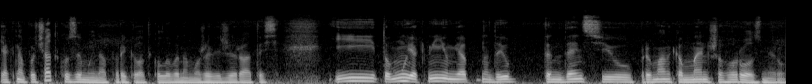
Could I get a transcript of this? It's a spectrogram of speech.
як на початку зими, наприклад, коли вона може віджиратись. І тому, як мінімум, я надаю тенденцію приманка меншого розміру.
